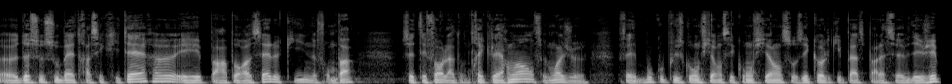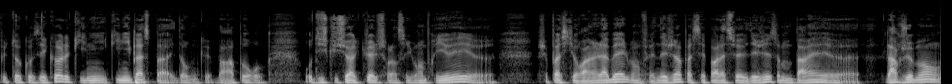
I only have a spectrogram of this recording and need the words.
euh, de se soumettre à ces critères et par rapport à celles qui ne font pas cet effort-là. Donc très clairement, enfin, moi je fais beaucoup plus confiance et confiance aux écoles qui passent par la CFDG plutôt qu'aux écoles qui n'y passent pas. Et donc par rapport aux, discussions actuelles sur l'enseignement privé, euh, je sais pas s'il y aura un label, mais enfin déjà passer par la CFDG, ça me paraît euh, largement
